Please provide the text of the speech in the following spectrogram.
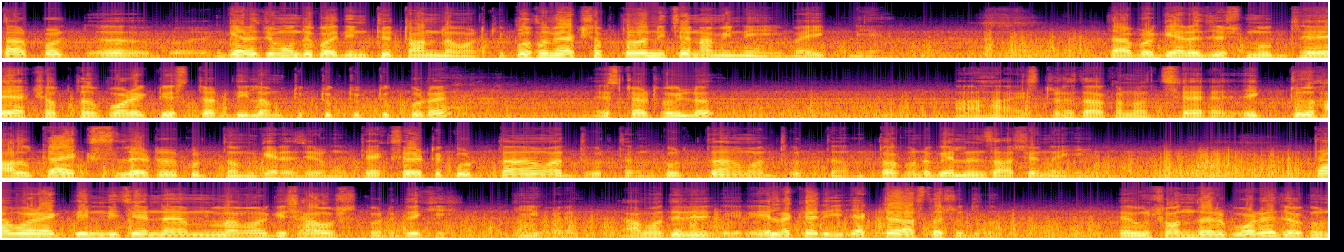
তারপর গ্যারেজের মধ্যে কয়েকদিন টানলাম আর কি। প্রথমে এক সপ্তাহ নিচে নামি নেই বাইক নিয়ে। তারপর গ্যারেজের মধ্যে এক সপ্তাহ পরে একটু স্টার্ট দিলাম টুকটুক টুকটুক করে স্টার্ট হইল। হ্যাঁ স্টার্ট তখন হচ্ছে একটু হালকা অ্যাক্সিলেটর করতাম গ্যারেজের মধ্যে। অ্যাক্সিলেটর করতাম আর ধরতাম, করতাম আর ধরতাম, তখনও ব্যালেন্স আসে নাই। তারপর একদিন নিচে নামলাম আর কি, সাহস করে দেখি কি হয়। আমাদের এলাকার একটা রাস্তা শুধু। এবং সন্ধ্যার পরে যখন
